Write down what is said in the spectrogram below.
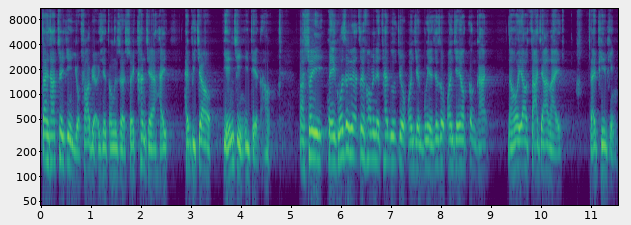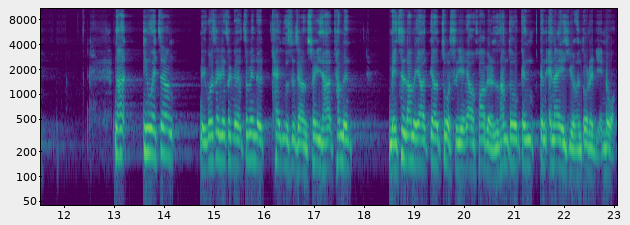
但是他最近有发表一些东西，所以看起来还还比较严谨一点的哈啊，所以美国这个这方面的态度就完全不一样，就是完全要公开，然后要大家来来批评。那因为这样，美国这个这个这边的态度是这样，所以他他们每次他们要要做实验要发表的时候，他们都跟跟 NIH 有很多的联络。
